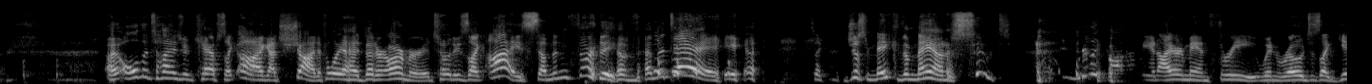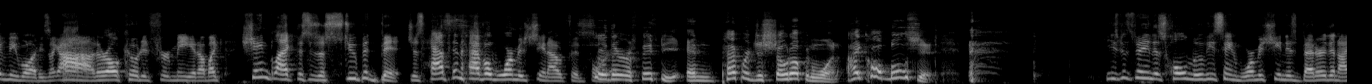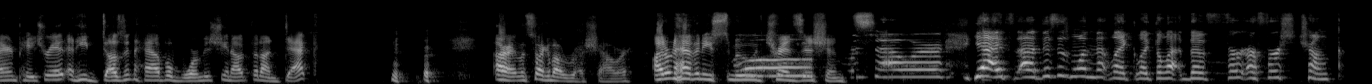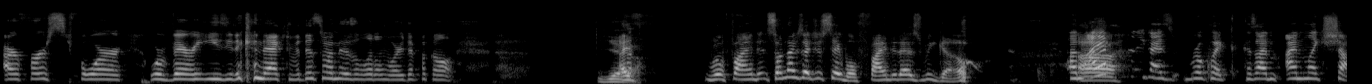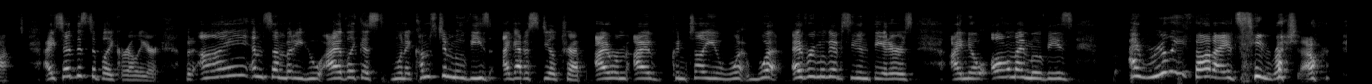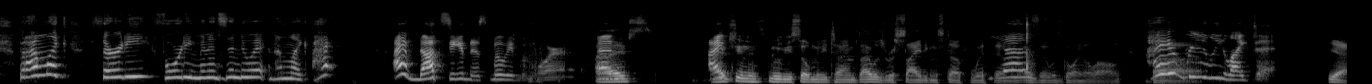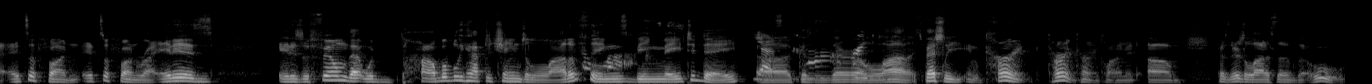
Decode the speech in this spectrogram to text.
I, all the times when Cap's like, "Oh, I got shot. If only I had better armor," and Tony's like, "I summon thirty of them a day." it's like just make the man a suit. It really bothered me in Iron Man three when Rhodes is like, "Give me one." He's like, "Ah, they're all coded for me," and I'm like, "Shane Black, this is a stupid bit. Just have him have a War Machine outfit for." so it." there are fifty, and Pepper just showed up in one. I call bullshit. He's been spending this whole movie saying War Machine is better than Iron Patriot, and he doesn't have a War Machine outfit on deck. All right, let's talk about Rush Hour. I don't have any smooth Oh, transitions. shower. Yeah, it's uh, this is one that like like the the fir- our first chunk, our first four were very easy to connect, but this one is a little more difficult. Yeah, I we'll find it. Sometimes I just say we'll find it as we go. Um, I have Uh, to tell you guys real quick because I'm I'm like shocked. I said this to Blake earlier, but I am somebody who I have like a when it comes to movies, I got a steel trap. I rem- I can tell you what what every movie I've seen in theaters. I know all my movies. I really thought I had seen Rush Hour, but I'm like 30, 40 minutes into it, and I'm like, I I have not seen this movie before. And I've s- I- I've seen this movie so many times. I was reciting stuff with them Yes. as it was going along. I Uh, really liked it. Yeah it's a fun it's a fun ride it is it is a film that would probably have to change a lot of things being made today Yes. because there are a lot especially in current current current climate um because there's a lot of stuff that ooh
